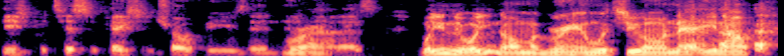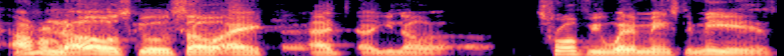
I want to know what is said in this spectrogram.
these participation trophies and, and Right. how that's Well, you know, well, you know, I'm agreeing with you on that. You know, I'm from the old school, so hey, uh, uh, you know, trophy. What it means to me is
